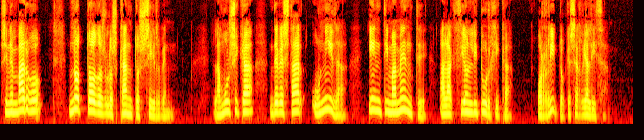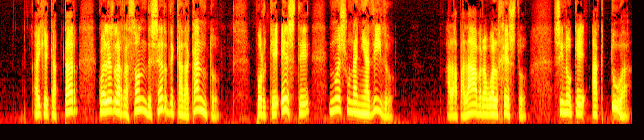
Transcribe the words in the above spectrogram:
Sin embargo, no todos los cantos sirven. La música debe estar unida íntimamente a la acción litúrgica o rito que se realiza. Hay que captar cuál es la razón de ser de cada canto, porque éste no es un añadido a la palabra o al gesto, sino que actúa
